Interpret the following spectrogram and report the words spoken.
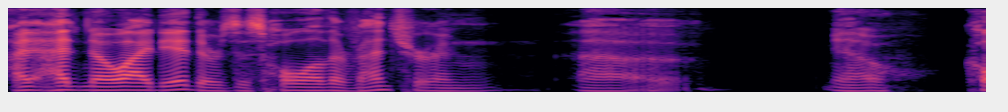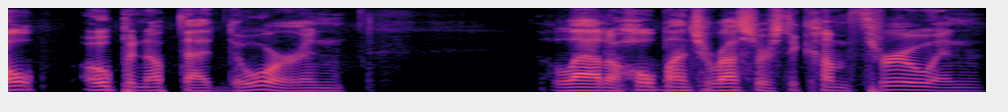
I had no idea there was this whole other venture, and uh, you know, Colt opened up that door and allowed a whole bunch of wrestlers to come through and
